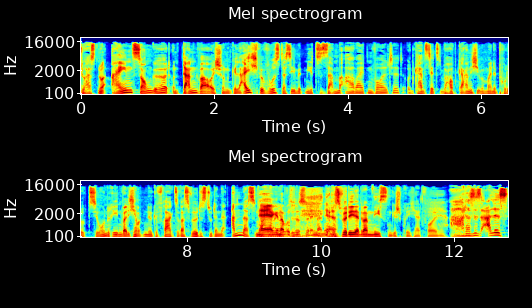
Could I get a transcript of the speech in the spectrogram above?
du hast nur einen Song gehört und dann war euch schon gleich bewusst, dass ihr mit mir zusammenarbeiten wolltet und kannst jetzt überhaupt gar nicht über meine Produktion reden, weil ich habe nur gefragt, so was würdest du denn anders machen? ja, der genau, was Produ- würdest du ändern, Ja, ja. das würde ja beim nächsten Gespräch halt folgen. Ah, das ist alles,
